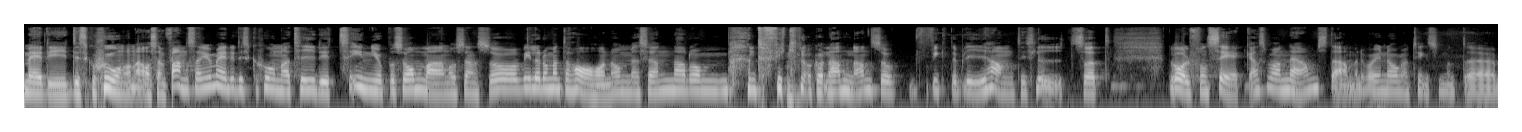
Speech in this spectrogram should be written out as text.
med i diskussionerna. Och sen fanns han ju med i diskussionerna tidigt in ju på sommaren och sen så ville de inte ha honom. Men sen när de inte fick någon annan så fick det bli han till slut. Så att det var väl Fonseca som var närmst där men det var ju någonting som inte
